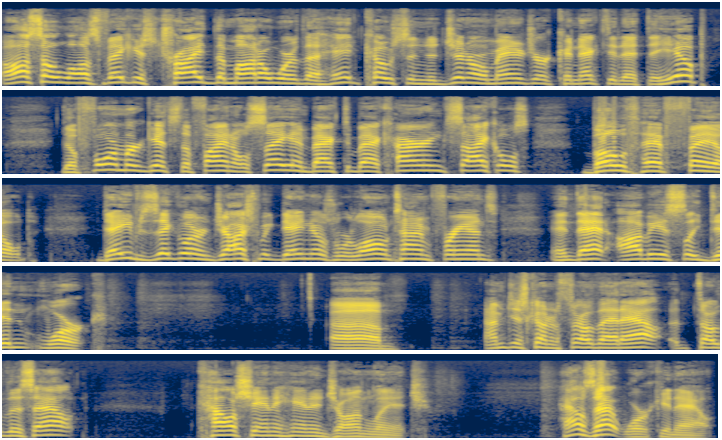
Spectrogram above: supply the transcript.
Also, Las Vegas tried the model where the head coach and the general manager are connected at the hip. The former gets the final say in back to back hiring cycles. Both have failed. Dave Ziegler and Josh McDaniels were longtime friends, and that obviously didn't work. Uh, I'm just going to throw that out, throw this out. Kyle Shanahan and John Lynch. How's that working out?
